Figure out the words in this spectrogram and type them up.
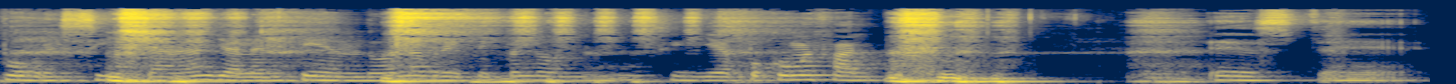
Pobrecita, ya la entiendo, a la Britney pelona, sí, ya poco me falta. Este,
